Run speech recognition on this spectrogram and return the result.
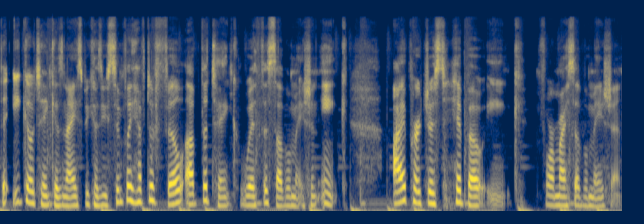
The Eco Tank is nice because you simply have to fill up the tank with the sublimation ink. I purchased Hiipoo ink for my sublimation.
